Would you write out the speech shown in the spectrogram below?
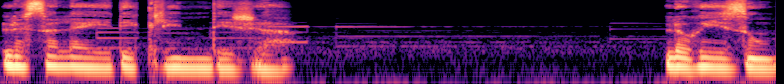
Le soleil décline déjà, l'horizon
